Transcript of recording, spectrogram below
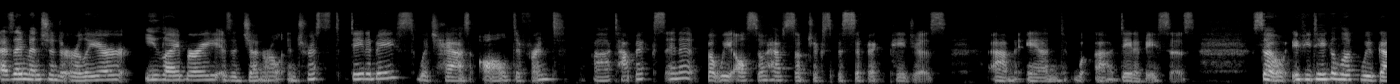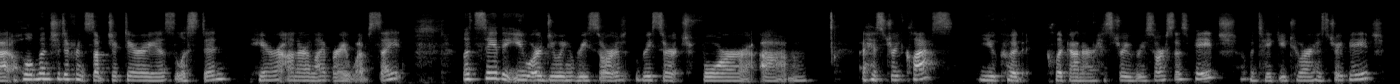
As I mentioned earlier, eLibrary is a general interest database, which has all different uh, topics in it, but we also have subject specific pages um, and uh, databases. So if you take a look, we've got a whole bunch of different subject areas listed here on our library website. Let's say that you are doing resource research for um, a history class. You could click on our history resources page. It would take you to our history page.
